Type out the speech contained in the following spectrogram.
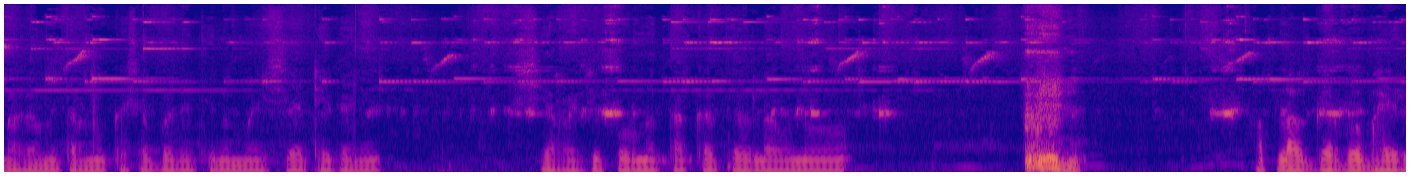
बघा मित्रांनो कशा पद्धतीनं म्हशी या ठिकाणी शरीराची पूर्ण ताकद लावून आपला गर्भ बाहेर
